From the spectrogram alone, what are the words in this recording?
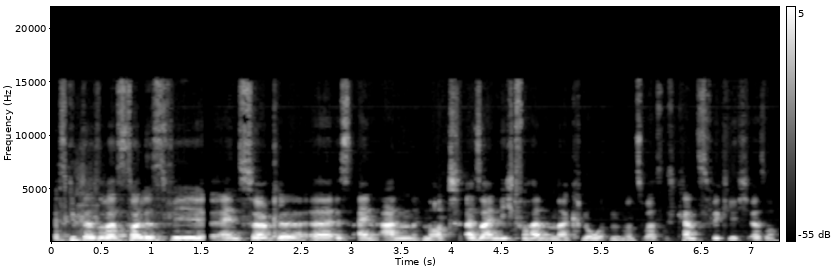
es gibt da sowas Tolles wie ein Circle äh, ist ein Unknot, also ein nicht vorhandener Knoten und sowas. Ich kann es wirklich, also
